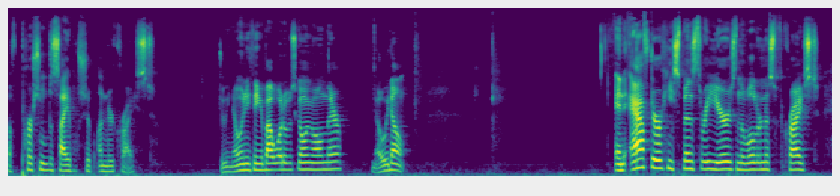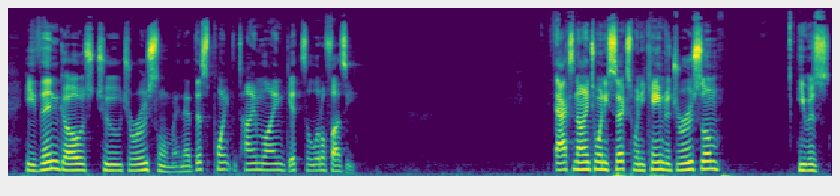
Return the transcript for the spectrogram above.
of personal discipleship under Christ. Do we know anything about what was going on there? No, we don't. And after he spends three years in the wilderness with Christ, he then goes to Jerusalem. And at this point, the timeline gets a little fuzzy. Acts 9:26 when he came to Jerusalem he was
